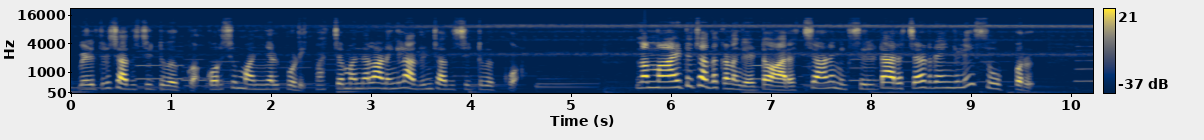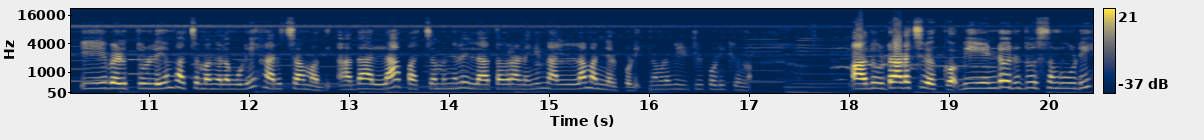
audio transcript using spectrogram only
വെളുത്തുള്ളി ചതച്ചിട്ട് വെക്കുക. കുറച്ച് മഞ്ഞൾപ്പൊടി. പച്ചമഞ്ഞളാണെങ്കിൽ അതും ചതച്ചിട്ട് വെക്കുക. നന്നായിട്ട് ചതക്കണം കേട്ടോ. അരച്ചാണ്. മിക്സിയിലിട്ട് അരച്ചിടണമെങ്കിൽ സൂപ്പർ ഈ വെളുത്തുള്ളിയും പച്ചമഞ്ഞളും കൂടി അരച്ചാൽ മതി. അതല്ല പച്ചമഞ്ഞൾ ഇല്ലാത്തവരാണെങ്കിൽ നല്ല മഞ്ഞൾപ്പൊടി. നമ്മുടെ വീട്ടിൽ പൊടിക്കുന്ന. അതുകൂട്ട് അടച്ച് വെക്കുക. വീണ്ടും ഒരു ദിവസം കൂടി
